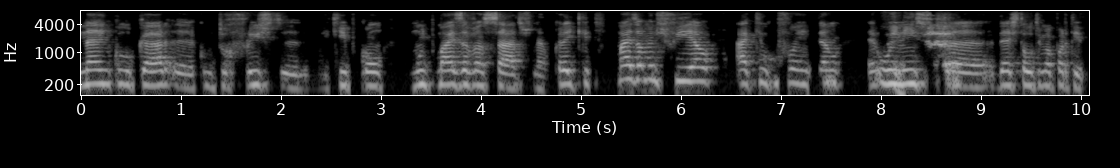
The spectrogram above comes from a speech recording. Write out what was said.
nem colocar, uh, como tu referiste, uma equipe com muito mais avançados. Não, creio que mais ou menos fiel àquilo que foi então eh, o início desta última partida.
